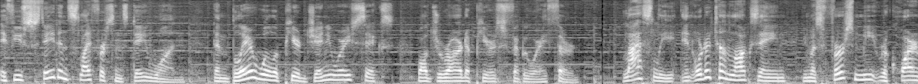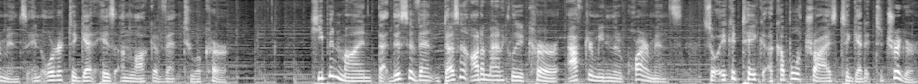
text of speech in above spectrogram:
If you've stayed in Slifer since day 1, then Blair will appear January 6 while Gerard appears February 3rd. Lastly, in order to unlock Zane, you must first meet requirements in order to get his unlock event to occur. Keep in mind that this event doesn't automatically occur after meeting the requirements, so it could take a couple of tries to get it to trigger.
